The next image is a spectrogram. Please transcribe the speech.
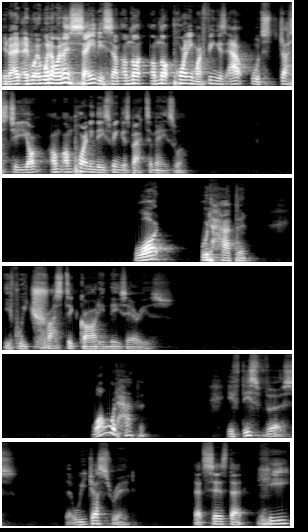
You know, and, and when, when I say this, I'm, I'm, not, I'm not pointing my fingers outwards just to you. I'm, I'm, I'm pointing these fingers back to me as well. What would happen if we trusted God in these areas? What would happen if this verse that we just read that says that He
